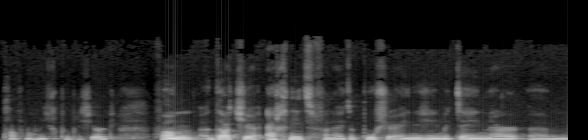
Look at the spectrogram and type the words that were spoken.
trouwens nog niet gepubliceerd, van dat je echt niet vanuit de pusher-energie meteen naar ehm,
